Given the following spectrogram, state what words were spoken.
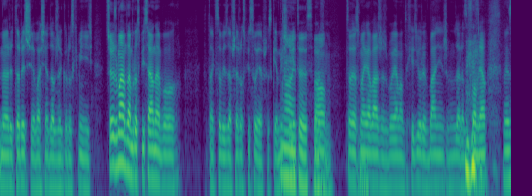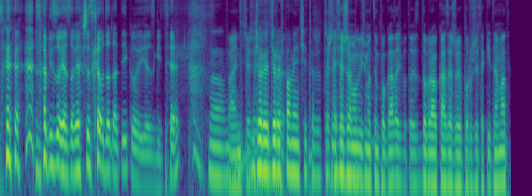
merytorycznie właśnie dobrze go rozkminić. Co już mam tam rozpisane, bo tak sobie zawsze rozpisuję wszystkie myśli. No i to jest No. ważne. To jest mega ważne, bo ja mam takie dziury w bani, żebym zaraz zapomniał, więc zapisuję sobie wszystko w dodatniku i jest git, nie? No, Fajnie, cieszę się, dziury, że dziury w pamięci też. też Cieszę się, że mogliśmy o tym pogadać, bo to jest dobra okazja, żeby poruszyć taki temat.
